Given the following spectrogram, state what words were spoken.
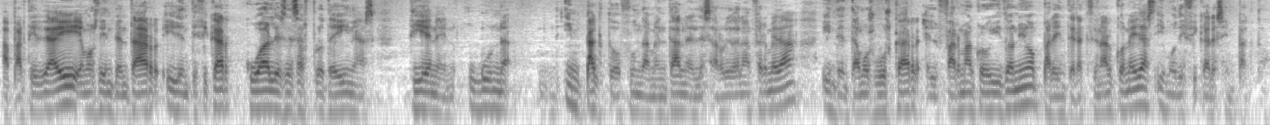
A partir de ahí hemos de intentar identificar cuáles de esas proteínas tienen un impacto fundamental en el desarrollo de la enfermedad intentamos buscar el fármaco idóneo para interaccionar con ellas y modificar ese impacto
